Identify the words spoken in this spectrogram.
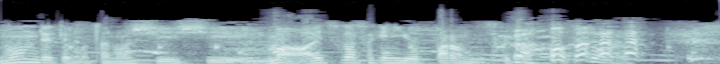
飲んでても楽しいし、まあ、あいつが先に酔っ払うんですけど。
